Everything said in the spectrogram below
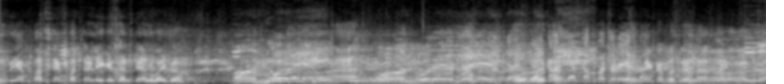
ಒಂದು ಎಪ್ಪತ್ತು ಎಂಬತ್ತಳ್ಳಿಗೆ ಸಂತೆ ಅಲ್ವಾ ಇದು? ಲೆಕ್ಕಪತ್ರ ಇಲ್ಲ. ಲೆಕ್ಕಪತ್ರ ಇಲ್ಲ. ಅಲ್ವಾ?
